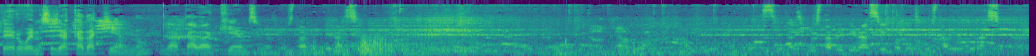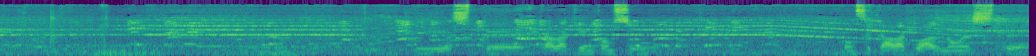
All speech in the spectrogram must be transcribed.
Pero bueno, eso ya cada quien, ¿no? Ya cada quien, si les gusta vivir así. Si les gusta vivir así, pues les gusta vivir así. Y este, cada quien con su con su cada cual, ¿no? Este,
